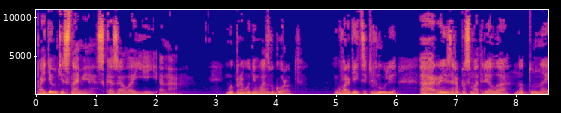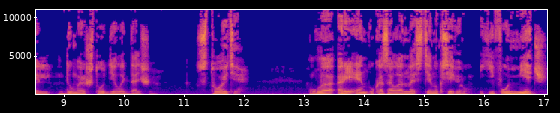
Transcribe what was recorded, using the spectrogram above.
«Пойдемте с нами», — сказала ей она. «Мы проводим вас в город. Гвардейцы кивнули, а Рейзера посмотрела на туннель, думая, что делать дальше. «Стойте!» Лариэн указала на стену к северу. «Его меч!»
